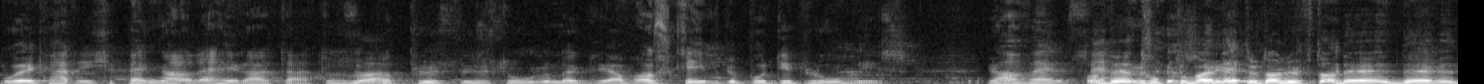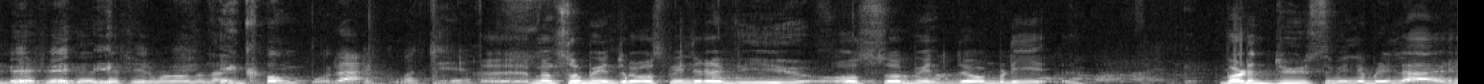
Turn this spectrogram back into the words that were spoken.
Og jeg hadde ikke penger i det hele tatt. Og så plutselig slo det meg. Ja, bare skriv det på diplomis. Ja vel. Og det tok du bare rett ut av lufta, det, det, det, det, firmanavnet der. Jeg kom på det akkurat der. Men så begynte du å spille revy, og så begynte du å bli Var det du som ville bli lærer,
